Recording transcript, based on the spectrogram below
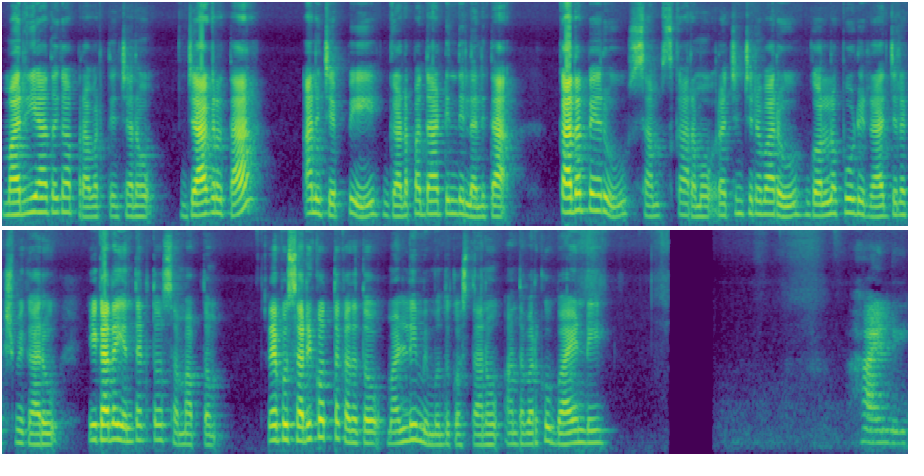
మర్యాదగా ప్రవర్తించను. జాగ్రత్త అని చెప్పి గడప దాటింది లలిత. కథ పేరు సంస్కారము. రచించిన వారు గొల్లపూడి రాజ్యలక్ష్మి గారు. ఈ కథ ఎంతటితో సమాప్తం. రేపు సరికొత్త కథతో మళ్ళీ మీ ముందుకొస్తాను. అంతవరకు బాయ్ అండి. హాయ్ అండి.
